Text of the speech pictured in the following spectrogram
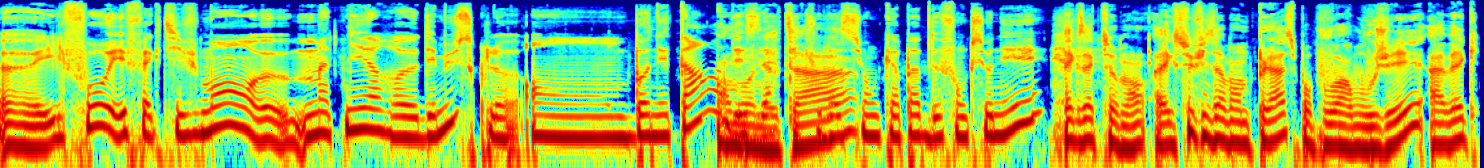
euh, il faut effectivement euh, maintenir euh, des muscles en bon état, En des bon état. articulations capables de fonctionner. Exactement, avec suffisamment de place pour pouvoir bouger, avec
